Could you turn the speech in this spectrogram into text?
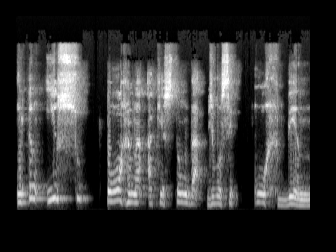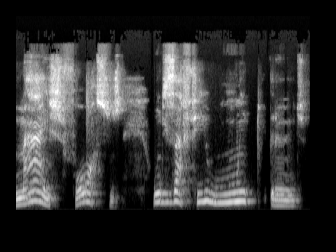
Então isso torna a questão da, de você coordenar esforços um desafio muito grande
